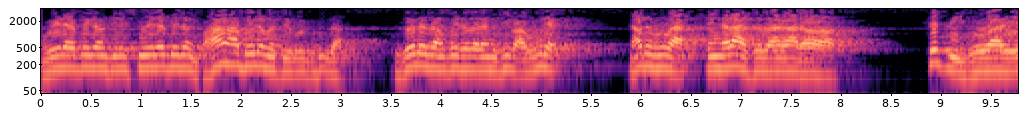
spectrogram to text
ငွေလည်းပေးလို့ဖြစ်ရွှေလည်းပေးလို့ဘာမှပေးလို့မဖြစ်ဘူးသူကဒီလိုလည်းဆောင်ပေးထားတယ်မရှိပါဘူးတဲ့နောက်တစ်ခုကသင်္ကရဆိုတာကတော့စစ်တီဘဝတွေ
